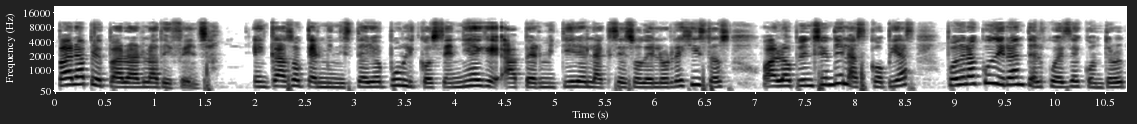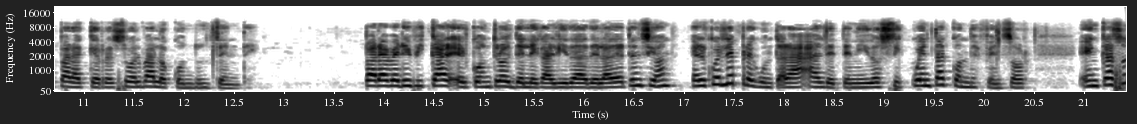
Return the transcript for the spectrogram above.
para preparar la defensa. En caso que el Ministerio Público se niegue a permitir el acceso de los registros o a la obtención de las copias, podrá acudir ante el juez de control para que resuelva lo conducente. Para verificar el control de legalidad de la detención, el juez le preguntará al detenido si cuenta con defensor. En caso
